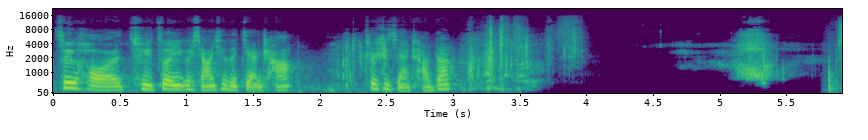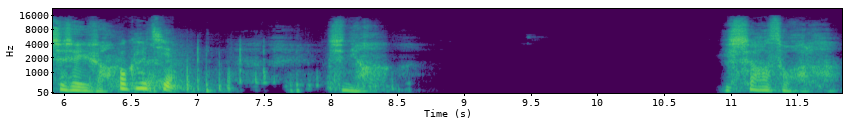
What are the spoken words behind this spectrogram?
最好去做一个详细的检查。这是检查单。好，谢谢医生。不客气。新娘，你吓死我了。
